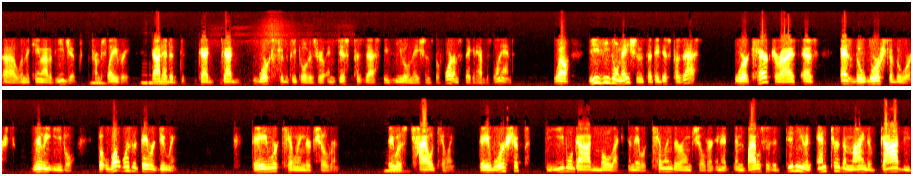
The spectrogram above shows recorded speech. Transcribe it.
uh, when they came out of Egypt from slavery, God had to, God God worked through the people of Israel and dispossessed these evil nations before them so they could have this land. Well, these evil nations that they dispossessed were characterized as as the worst of the worst, really evil. But what was it they were doing? They were killing their children. It was child killing. They worshiped the evil god Molech, and they were killing their own children. And, it, and the Bible says it didn't even enter the mind of God these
